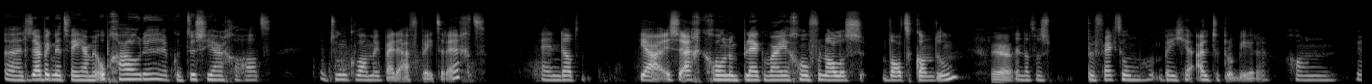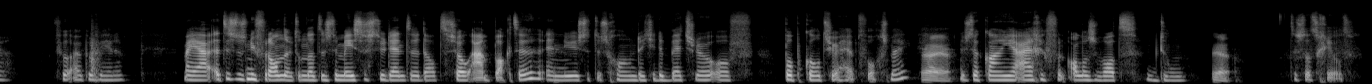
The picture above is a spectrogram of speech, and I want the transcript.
Eh, dus daar heb ik net twee jaar mee opgehouden. Dan heb ik een tussenjaar gehad. En toen kwam ik bij de AFP terecht. En dat ja, is eigenlijk gewoon een plek waar je gewoon van alles wat kan doen. ja. En dat was perfect om een beetje uit te proberen. Gewoon, ja, veel uitproberen. Maar ja, het is dus nu veranderd, omdat dus de meeste studenten dat zo aanpakten. En nu is het dus gewoon dat je de Bachelor of Pop Culture hebt, volgens mij. Ja, ja. Dus dan kan je eigenlijk van alles wat doen. Ja. Dus dat scheelt.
